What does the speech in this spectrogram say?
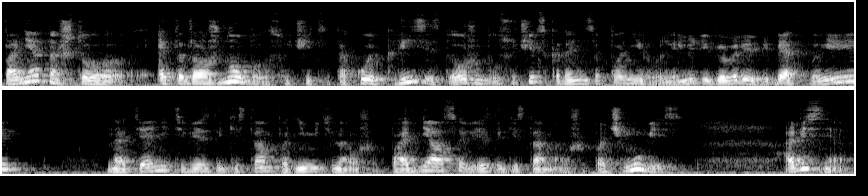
понятно, что это должно было случиться. Такой кризис должен был случиться, когда они запланировали. Люди говорили, ребят, вы натянете весь Дагестан, поднимите на уши. Поднялся весь Дагестан на уши. Почему весь? Объясняю.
